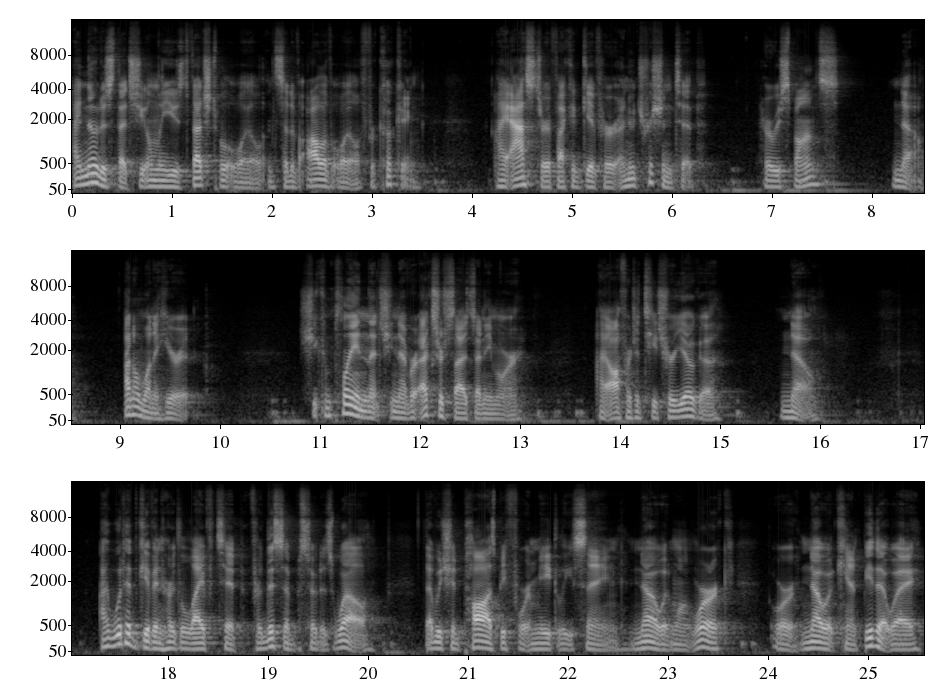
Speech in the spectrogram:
I noticed that she only used vegetable oil instead of olive oil for cooking. I asked her if I could give her a nutrition tip. Her response? No, I don't want to hear it. She complained that she never exercised anymore. I offered to teach her yoga. No. I would have given her the life tip for this episode as well that we should pause before immediately saying, no, it won't work, or no, it can't be that way,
